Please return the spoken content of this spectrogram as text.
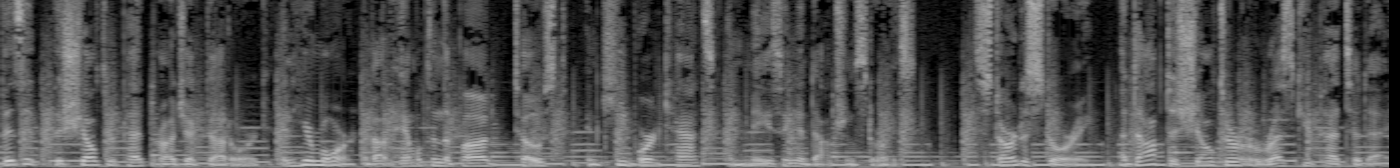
Visit theshelterpetproject.org and hear more about Hamilton the Pug, Toast, and Keyboard Cat's amazing adoption stories. Start a story, adopt a shelter or rescue pet today.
